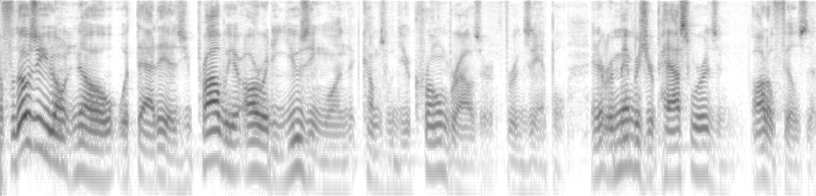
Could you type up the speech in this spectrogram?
Now for those of you who don't know what that is, you probably are already using one that comes with your Chrome browser, for example, and it remembers your passwords and autofills them.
